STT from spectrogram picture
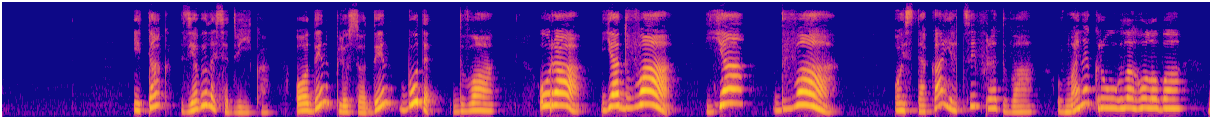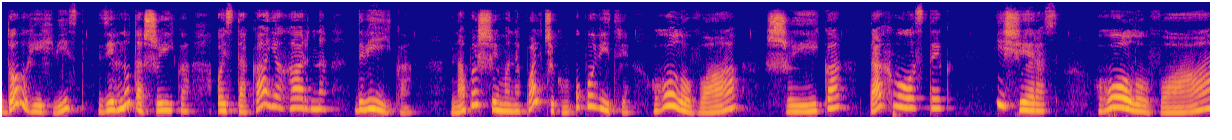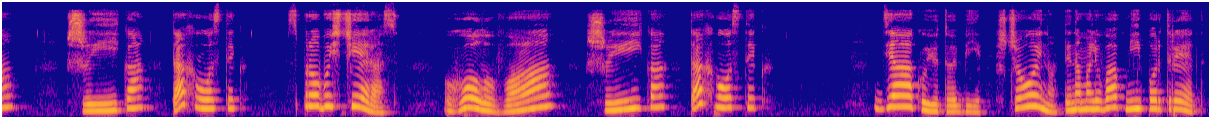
І так з'явилася двійка. Один плюс один буде два. Ура! Я два! Я два! Ось така я цифра два. В мене кругла голова, довгий хвіст, зігнута шийка. Ось така я гарна двійка. Напиши мене пальчиком у повітрі голова, шийка та хвостик. І ще раз голова, шийка та хвостик. Спробуй ще раз. Голова, шийка та хвостик. Дякую тобі. Щойно ти намалював мій портрет.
